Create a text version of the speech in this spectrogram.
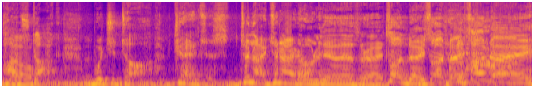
Podstock, oh. Wichita, Kansas. Tonight, tonight only. Yeah, that's right. Sunday, Sunday, Sunday.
